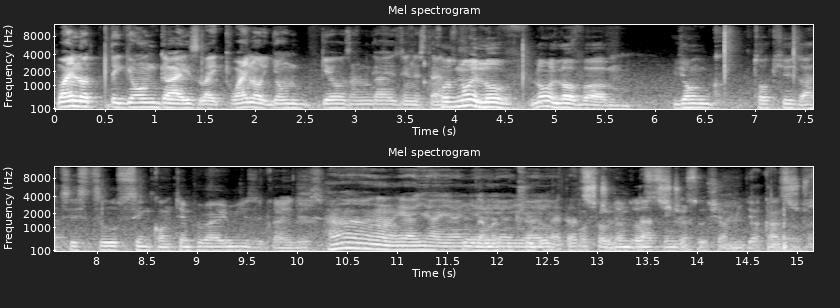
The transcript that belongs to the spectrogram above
Why not the young guys? Like why not young girls and guys? You understand? Because not a lot, of, not a lot of um, young Turkish artists still sing contemporary music like this. Ah, yeah, yeah, yeah, yeah, That yeah, might be yeah, true, yeah. That's Most true. of them just That's sing true. social media kind of stuff.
